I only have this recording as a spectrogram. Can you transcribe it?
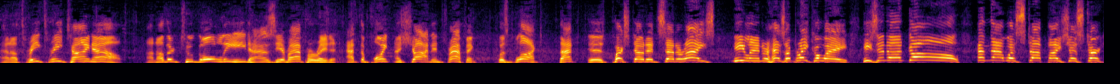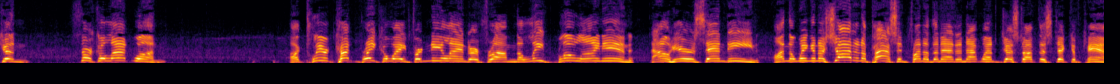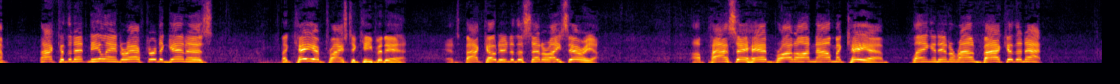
And a 3 3 tie now. Another two goal lead has evaporated. At the point, a shot in traffic was blocked. That is pushed out at center ice. Nylander has a breakaway. He's in on goal. And that was stopped by Shesterkin. Circle that one. A clear cut breakaway for Nylander from the Leaf blue line in. Now here's Sandin on the wing and a shot and a pass in front of the net, and that went just off the stick of Kampf. Back to the net, Nylander after it again as Mikheyev tries to keep it in. It's back out into the center ice area. A pass ahead brought on now Mikheyev. Playing it in around back of the net.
